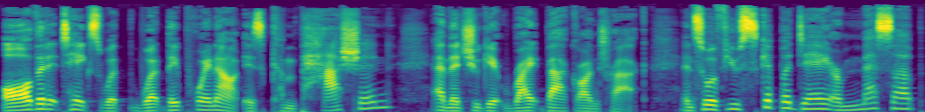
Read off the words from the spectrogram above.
all that it takes what what they point out is compassion and that you get right back on track. And so if you skip a day or mess up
